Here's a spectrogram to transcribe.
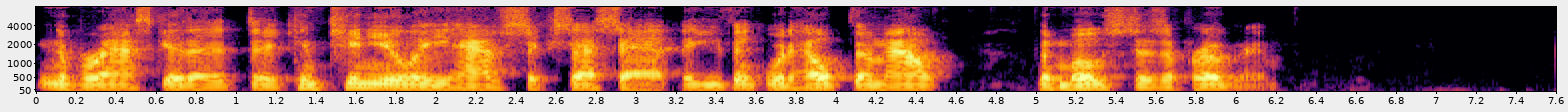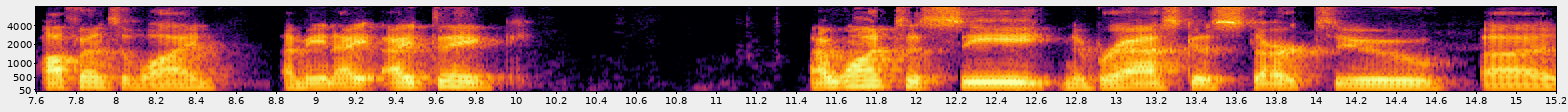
Nebraska to, to continually have success at that you think would help them out the most as a program? Offensive line. I mean, I, I think I want to see Nebraska start to uh,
